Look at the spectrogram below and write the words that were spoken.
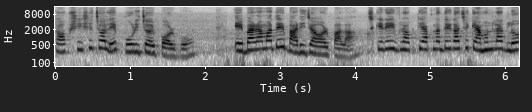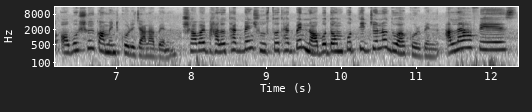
সব শেষে চলে পরিচয় পর্ব। এবার আমাদের বাড়ি যাওয়ার পালা। আজকের এই ভ্লগটি আপনাদের কাছে কেমন লাগল অবশ্যই কমেন্ট করে জানাবেন। সবাই ভালো থাকবেন, সুস্থ থাকবেন, নবদম্পতির জন্য দোয়া করবেন। আল্লাহ হাফেজ!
